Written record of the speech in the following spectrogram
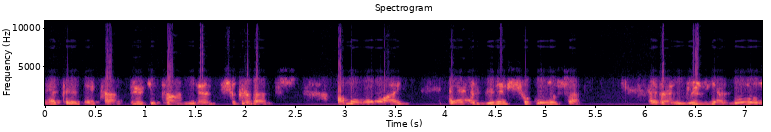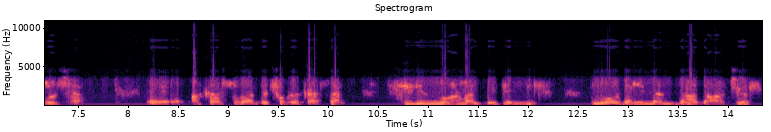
EPDK. Diyor ki tahminen şu kadardır. Ama o ay eğer güneş çok olursa efendim rüzgar bol olursa e, akarsularda çok akarsa sizin normal bedeniniz normalinden daha da artıyor.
